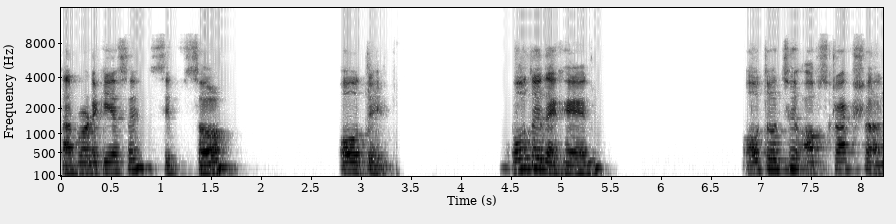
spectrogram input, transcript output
তারপর ওটা কি আছে? সিপস ওতে ওতে দেখেন ওতে হচ্ছে অবস্ট্রাকশন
